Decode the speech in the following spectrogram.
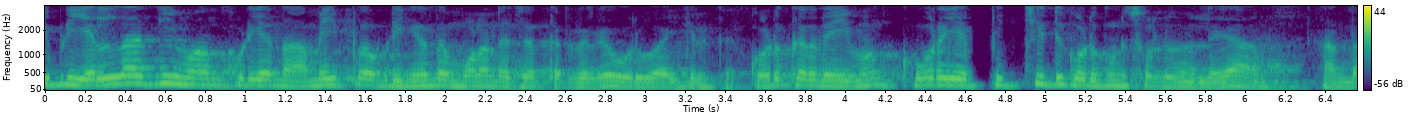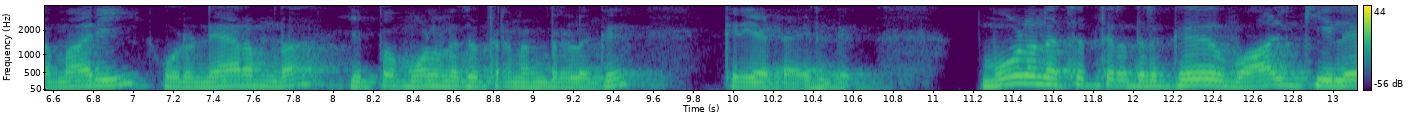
இப்படி எல்லாத்தையும் வாங்கக்கூடிய அந்த அமைப்பு அப்படிங்கிறது மூல நட்சத்திரத்திற்கு உருவாக்கியிருக்கு கொடுக்குற தெய்வம் கூரையை பிச்சிட்டு கொடுக்குன்னு சொல்லுவோம் இல்லையா? அந்த மாதிரி ஒரு நேரம் தான் இப்போ மூல நட்சத்திர நண்பர்களுக்கு கிரியேட் ஆகிருக்கு மூல நட்சத்திரத்திற்கு வாழ்க்கையில்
